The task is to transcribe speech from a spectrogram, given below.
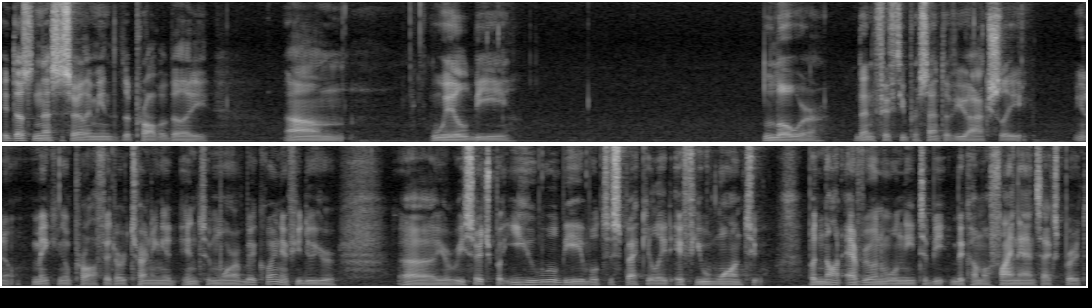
It doesn't necessarily mean that the probability um, will be lower than 50% of you actually, you know, making a profit or turning it into more Bitcoin if you do your uh, your research, but you will be able to speculate if you want to. But not everyone will need to be become a finance expert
